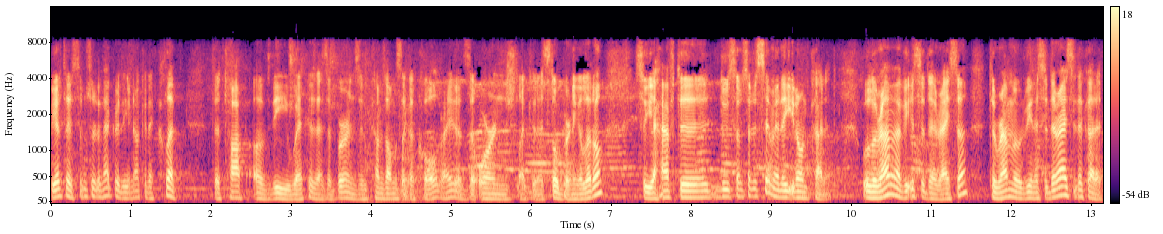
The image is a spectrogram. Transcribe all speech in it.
We have to have some sort of hecker that you're not going to clip the top of the wick, because as it burns, it becomes almost like a coal, right? It's the orange, like it's still burning a little. So you have to do some sort of simmer that you don't cut it. Well, the Rama the Rama would be in a deraisa to cut it.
